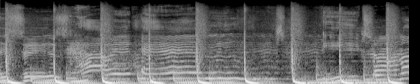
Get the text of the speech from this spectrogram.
This is how it ends, on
